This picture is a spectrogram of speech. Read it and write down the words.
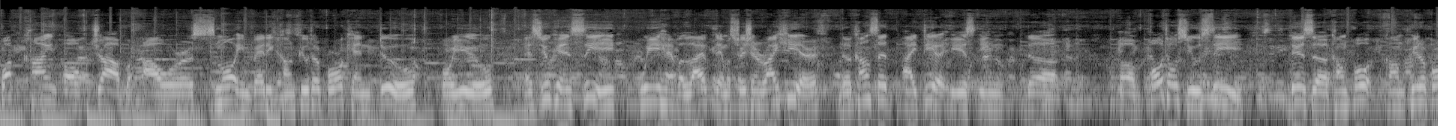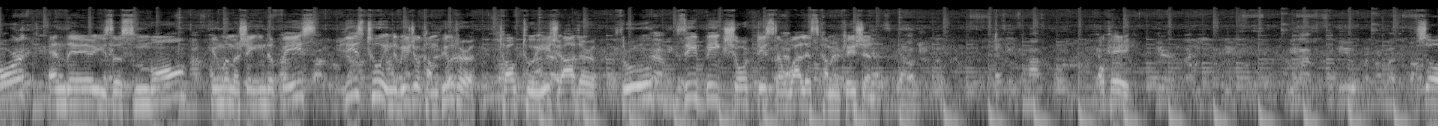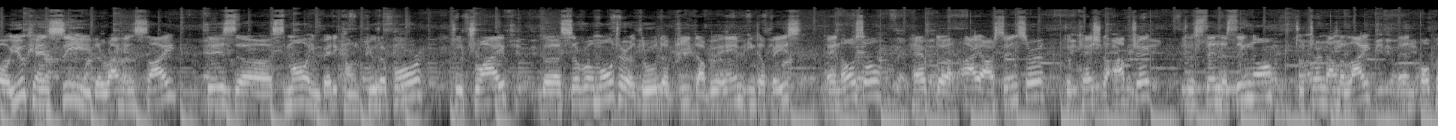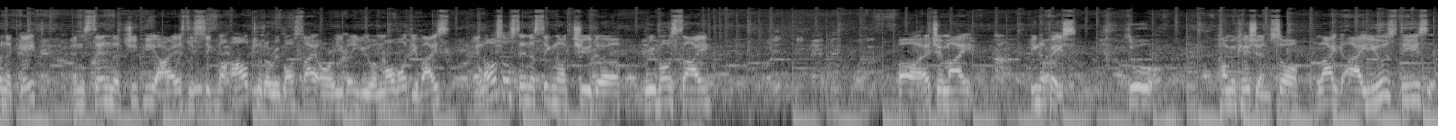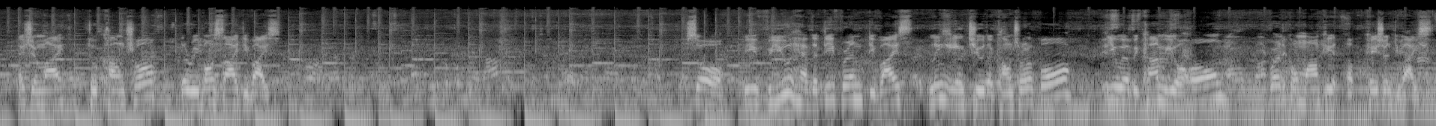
what kind of job our small embedded computer board can do for you. As you can see, we have a live demonstration right here. The concept idea is in the uh, photos you see, there's a computer board and there is a small human machine interface. These two individual computers talk to each other through ZigBee short distance wireless communication. Okay. So you can see the right hand side. This uh, small embedded computer board to drive the servo motor through the PWM interface and also have the IR sensor to catch the object, to send the signal, to turn on the light and open the gate and send the GPRS signal out to the remote site or even your mobile device and also send the signal to the remote site uh, HMI interface through communication. So like I use this HMI to control the remote side device. So if you have the different device linked into the controller board, you will become your own vertical market application device.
